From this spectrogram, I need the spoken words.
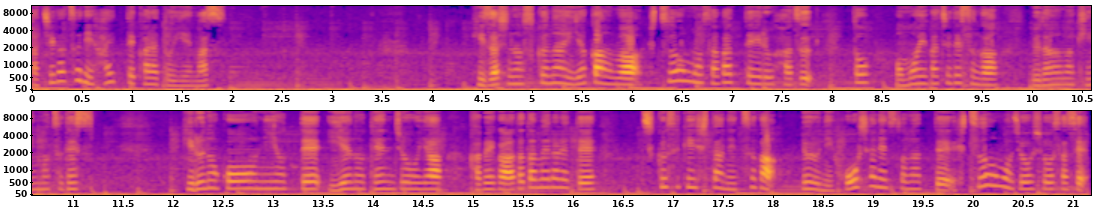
8月に入ってからと言えます。日差しの少ない夜間は室温も下がっているはずと思いがちですが油断は禁物です。昼の高温によって家の天井や壁が温められて蓄積した熱が夜に放射熱となって室温を上昇させ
